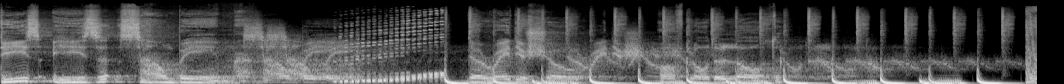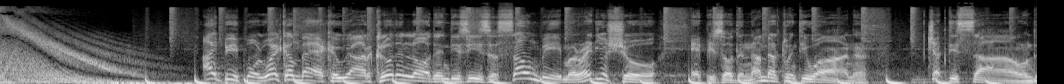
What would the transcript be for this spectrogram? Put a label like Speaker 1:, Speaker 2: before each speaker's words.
Speaker 1: This is Soundbeam. Soundbeam. The radio show of Claude and Lord.
Speaker 2: Hi people, welcome back. We are Claude and Lord and this is Soundbeam Radio Show, episode number 21. Check this sound.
